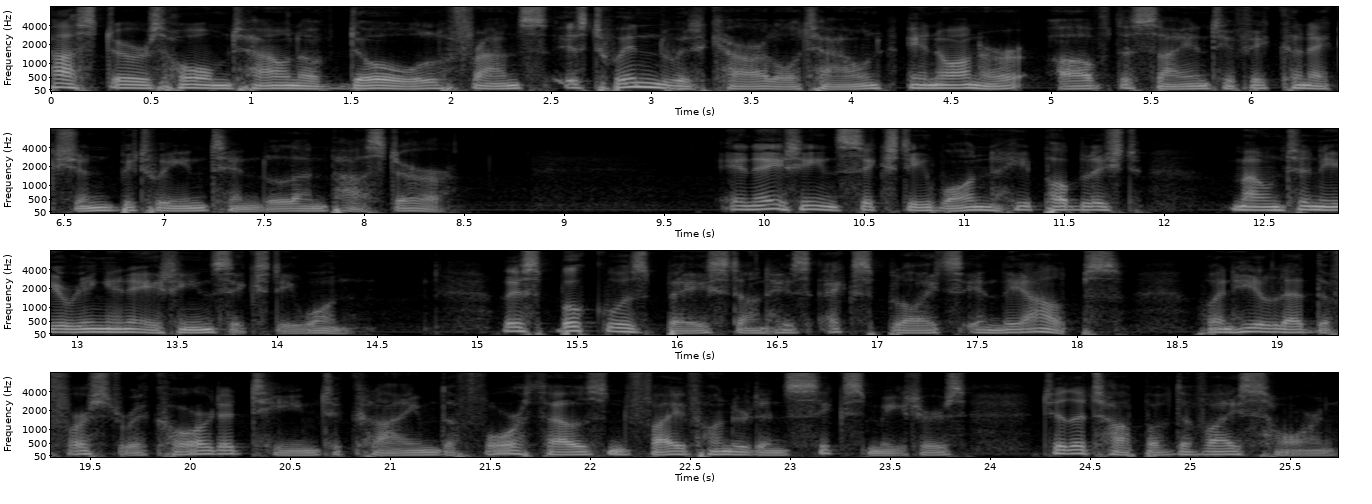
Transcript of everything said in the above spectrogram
Pasteur's hometown of Dole, France, is twinned with Carlow town in honour of the scientific connection between Tyndall and Pasteur. In 1861, he published Mountaineering in 1861. This book was based on his exploits in the Alps, when he led the first recorded team to climb the 4,506 metres to the top of the Weisshorn.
